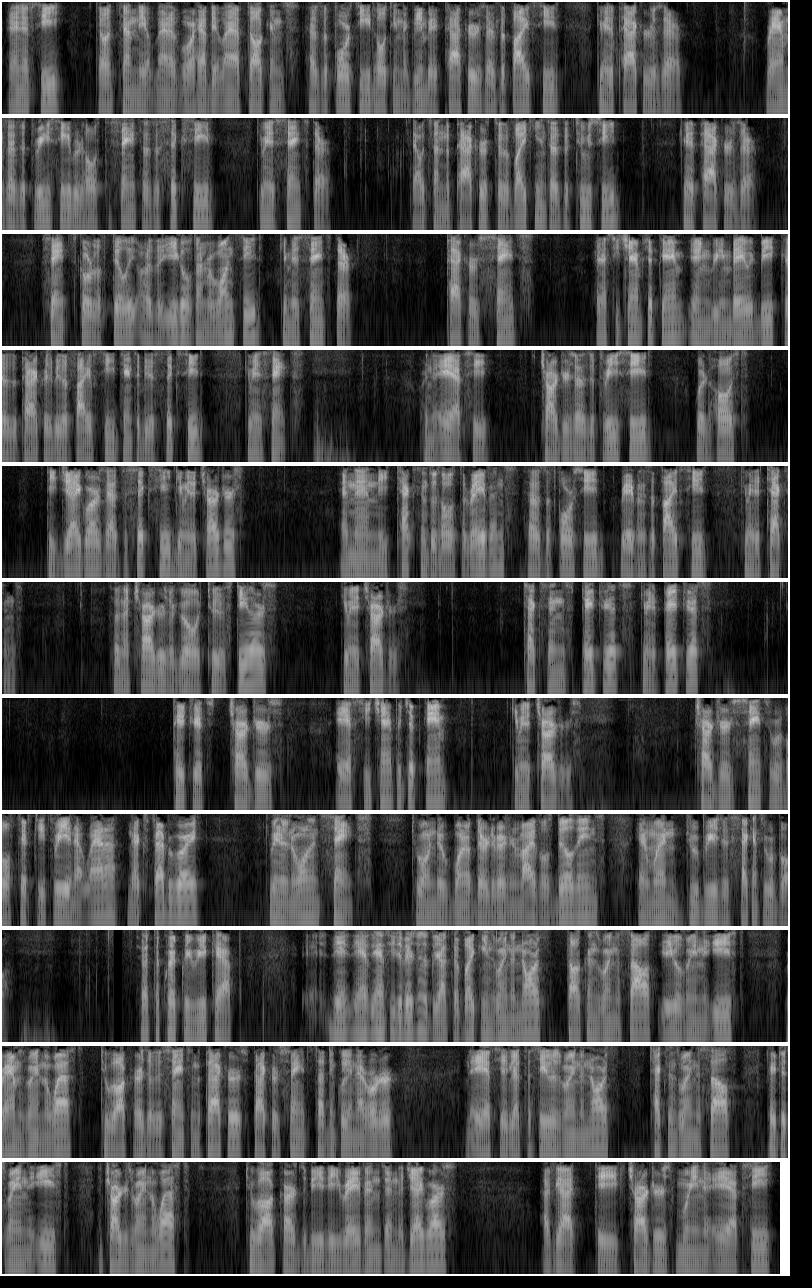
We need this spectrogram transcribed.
NFC, that would send the Atlanta or have the Atlanta Falcons as the four seed, hosting the Green Bay Packers as the five seed. Give me the Packers there. Rams as the three seed would host the Saints as the six seed. Give me the Saints there. That would send the Packers to the Vikings as the two seed. Give me the Packers there. Saints go to the Philly or the Eagles, number one seed. Give me the Saints there. Packers Saints NFC Championship game in Green Bay would be because the Packers would be the five seed, Saints would be the six seed. Give me the Saints. We're in the AFC. The Chargers as the three seed would host the Jaguars as the six seed. Give me the Chargers. And then the Texans would host the Ravens as the four seed. Ravens the five seed. Give me the Texans. So then the Chargers would go to the Steelers. Give me the Chargers. Texans, Patriots. Give me the Patriots. Patriots, Chargers, AFC Championship game. Give me the Chargers. Chargers, Saints Super Bowl 53 in Atlanta next February. Give me the New Orleans Saints to go into one of their division rivals' buildings and win Drew Brees' second Super Bowl. Just to quickly recap, the, the NFC divisions, we got the Vikings winning the North, Falcons winning the South, Eagles winning the East, Rams winning the West. Two wildcards are the Saints and the Packers. Packers, Saints, technically in that order. In the AFC, we got the Steelers winning the North, Texans winning the South, Patriots winning the East, the Chargers winning the West. Two wildcards would be the Ravens and the Jaguars. I've got the Chargers winning the AFC,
